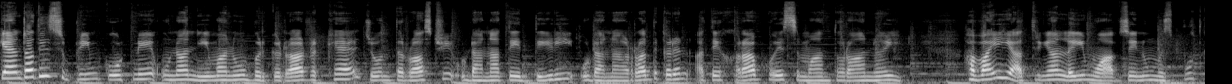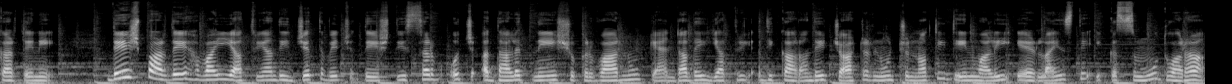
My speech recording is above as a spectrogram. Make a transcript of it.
ਕੈਨੇਡਾ ਦੀ ਸੁਪਰੀਮ ਕੋਰਟ ਨੇ ਉਹਨਾਂ ਨਿਯਮਾਂ ਨੂੰ ਬਰਕਰਾਰ ਰੱਖਿਆ ਹੈ, ਜੋ ਅੰਤਰਰਾਸ਼ਟਰੀ ਉਡਾਨਾਂ ਤੇ ਦੇਰੀ ਉਡਾਨਾਂ ਰੱਦ ਕਰਨ ਅਤੇ ਖਰਾਬ ਹੋਏ ਸਮਾਨ ਦੌਰਾਨ ਹਵਾਈ ਯਾਤਰੀਆਂ ਲਈ ਮੁਆਵਜ਼ੇ ਨੂੰ ਮਜ਼ਬੂਤ ਕਰਦੇ ਨੇ। ਦੇਸ਼ ਭਰ ਦੇ ਹਵਾਈ ਯਾਤਰੀਆਂ ਦੀ ਜਿੱਤ ਵਿੱਚ ਦੇਸ਼ ਦੀ ਸਰਵਉੱਚ ਅਦਾਲਤ ਨੇ ਸ਼ੁੱਕਰਵਾਰ ਨੂੰ ਕੈਨੇਡਾ ਦੇ ਯਾਤਰੀ ਅਧਿਕਾਰਾਂ ਦੇ ਚਾਰਟਰ ਨੂੰ ਚੁਣੌਤੀ ਦੇਣ ਵਾਲੀ 에ਅਰਲਾਈਨਸ ਦੇ ਇੱਕ ਸਮੂਹ ਦੁਆਰਾ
